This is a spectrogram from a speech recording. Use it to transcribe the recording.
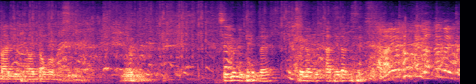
많이 배웠던 것 같습니다. 질문이 됐나요? 대답이 아 대답이 됐. 아니 형까지 맞는 거였죠.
